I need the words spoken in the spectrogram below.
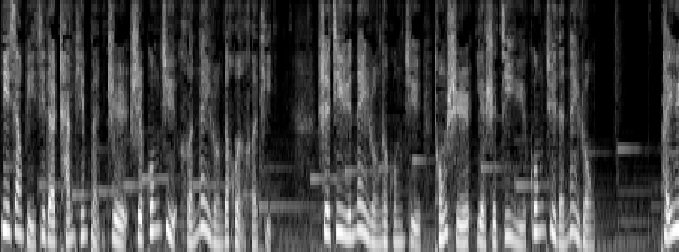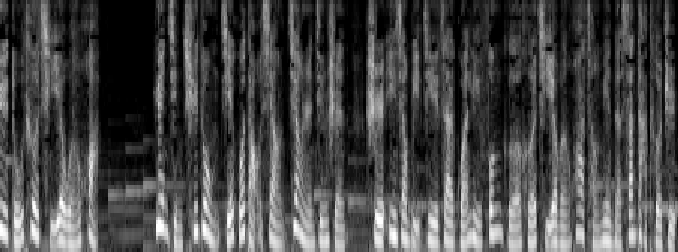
印象笔记的产品本质是工具和内容的混合体。是基于内容的工具，同时也是基于工具的内容。培育独特企业文化，愿景驱动、结果导向、匠人精神是印象笔记在管理风格和企业文化层面的三大特质。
